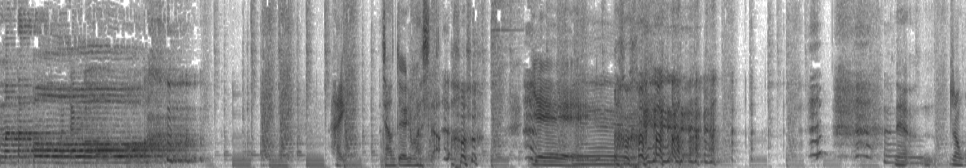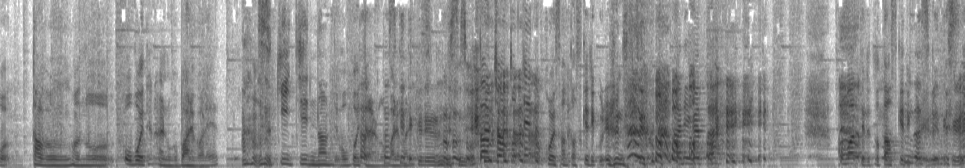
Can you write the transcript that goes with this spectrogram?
またこはい。ちゃんとやりました。イエーイ。ねなんか多分あの覚えてないのがバレバレ。月一なんで覚えてないのがバレバレ。助けてくれるんですね。そうそうちゃんと天の声さん助けてくれるんですよ。ありがたい。困ってると助けてくれるんですよ。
